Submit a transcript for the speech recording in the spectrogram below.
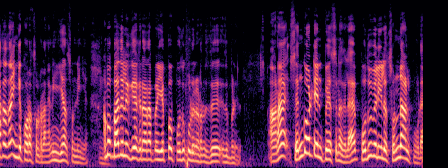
அதை தான் இங்கே குறை சொல்கிறாங்க நீங்கள் ஏன் சொன்னீங்க? அப்போ பதில் கேட்குறாரு அப்போ எப்போ பொதுக்குழு நடந்தது? இது பண்ணுது ஆனால் செங்கோட்டையன் பேசுனதில் பொது வெளியில் சொன்னால் கூட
